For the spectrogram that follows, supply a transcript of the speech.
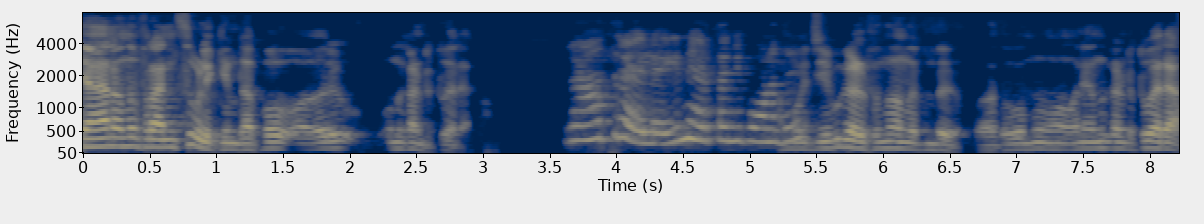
ഞാനൊന്ന് ഫ്രണ്ട്സ് വിളിക്കുന്നുണ്ട്. അപ്പൊ ഒരു ഒന്ന് കണ്ടിട്ട് വരാം. രാത്രിയല്ലേ ഈ നേരത്തെ ഇനി പോണത്? മുജീബ് ഗൾഫിൽ നിന്ന് വന്നിട്ടുണ്ട്. അതൊന്ന് അവനെ ഒന്ന് കണ്ടിട്ട് വരാ.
